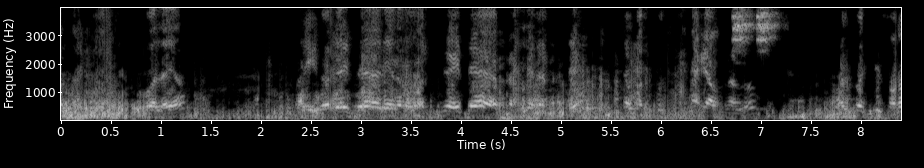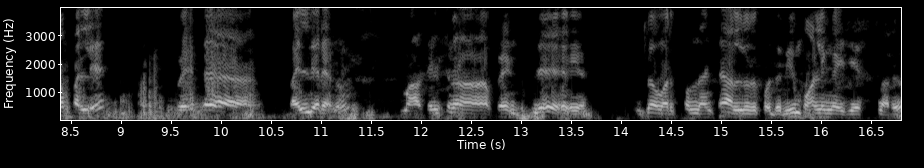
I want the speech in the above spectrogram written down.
అందరికీ శుభోదయం మరి ఈరోజు అయితే నేను వర్క్ అయితే అంటే వర్క్ చూడటానికి వెళ్తున్నాను. వర్క్ వచ్చి సొరంపల్లి. ఇప్పుడైతే బయలుదేరాను. మాకు తెలిసిన ఫ్రెండ్స్ ఇంట్లో వర్క్ ఉందంటే వాళ్ళు కొద్దిగా రీమోడలింగ్ అయి చేస్తున్నారు.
